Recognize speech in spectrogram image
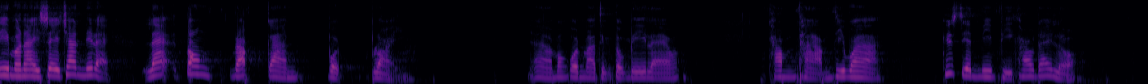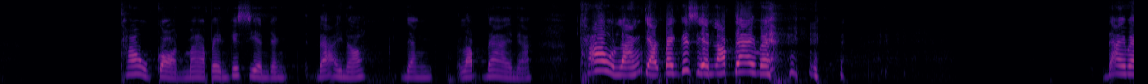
demonization นี่แหละ และต้องรับการปลดปล่อยอบางคนมาถึงตรงนี้แล้วคำถามที่ว่า คริสเตียนมีผีเข้าได้หรอ เข้าก่อนมาเป็นคริสเตียนยังได้เนาะยังรับได้นะ เข้าหลังจากเป็นคริสเตียนรับได้ไหม ได้ไหม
